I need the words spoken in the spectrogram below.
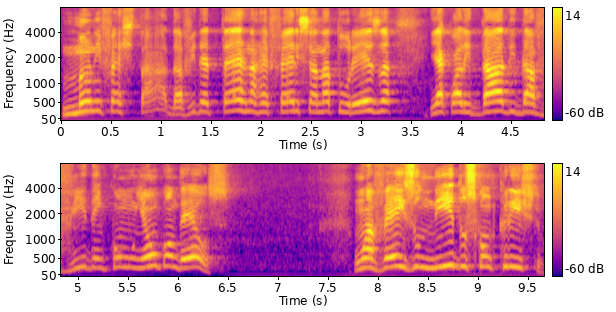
manifestada. A vida eterna refere-se à natureza e à qualidade da vida em comunhão com Deus. Uma vez unidos com Cristo,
